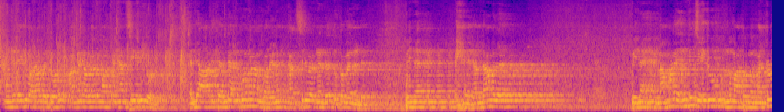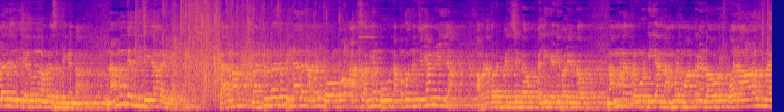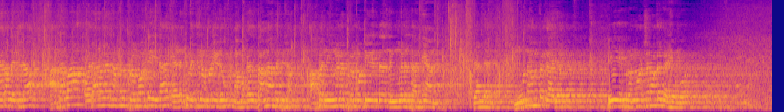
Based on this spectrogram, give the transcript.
മുന്നിലേക്ക് വരാൻ പറ്റുള്ളൂ. അങ്ങനെയുള്ളവർ മാത്രമേ ഞാൻ സ്വീകരിക്കുള്ളൂ എന്റെ ആദ്യത്തെ എന്റെ അനുഭവങ്ങളാണ് പറയണത്. കരച്ചിൽ വരുന്നുണ്ട് ദുഃഖം വരുന്നുണ്ട്. പിന്നെ രണ്ടാമത് പിന്നെ നമ്മൾ എന്ത് ചെയ്തു എന്ന് മാത്രം മറ്റുള്ളവർ എന്ത് ചെയ്തു എന്ന് നമ്മൾ ശ്രദ്ധിക്കേണ്ട. നമുക്ക് എന്ത് ചെയ്യാൻ കഴിയും? കാരണം മറ്റുള്ളവരുടെ പിന്നാലെ നമ്മൾ പോകുമ്പോൾ ആ സമയം പോകും നമുക്കൊന്നും ചെയ്യാൻ കഴിയില്ല. അവിടെ കുറെ പൈസ ഉണ്ടാവും അല്ലെങ്കിൽ കഴി പറയുണ്ടാവും നമ്മളെ പ്രൊമോട്ട് ചെയ്യാൻ നമ്മൾ മാത്രമേ ഉണ്ടാവുള്ളൂ. ഒരാളും വേറെ വരില്ല. അഥവാ ഒരാളെ നമ്മൾ പ്രൊമോട്ട് ചെയ്താൽ ഇടയ്ക്ക് വെച്ച് നമ്മൾ ഇടും. നമുക്കത് താങ്ങാൻ പറ്റില്ല. അപ്പൊ നിങ്ങളെ പ്രൊമോട്ട് ചെയ്യേണ്ടത് നിങ്ങൾ തന്നെയാണ്. രണ്ട് മൂന്നാമത്തെ കാര്യം ഈ പ്രൊമോഷനൊക്കെ കഴിയുമ്പോൾ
